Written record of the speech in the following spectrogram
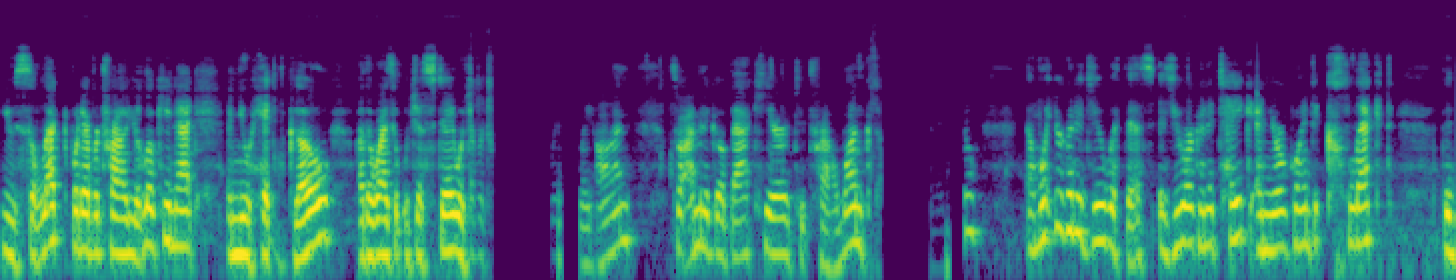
you select whatever trial you're looking at and you hit go. Otherwise, it will just stay whichever trial on. So I'm going to go back here to trial one. And what you're going to do with this is you are going to take and you're going to collect the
